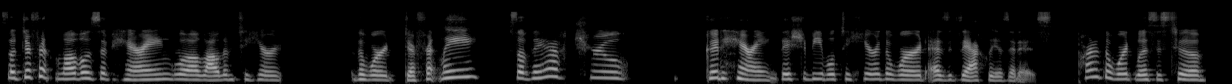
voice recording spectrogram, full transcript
So different levels of hearing will allow them to hear the word differently. So if they have true good hearing, they should be able to hear the word as exactly as it is. Part of the word list is to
